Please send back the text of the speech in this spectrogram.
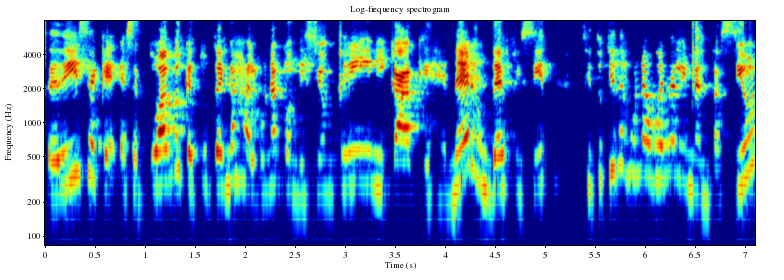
se dice que, exceptuando que tú tengas alguna condición clínica que genere un déficit, si tú tienes una buena alimentación,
